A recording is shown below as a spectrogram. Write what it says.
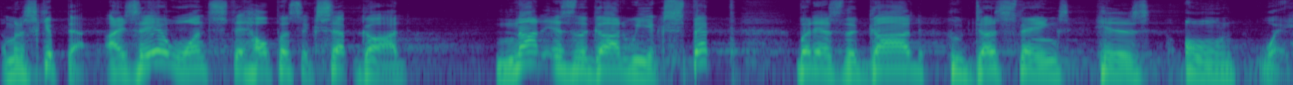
I'm going to skip that. Isaiah wants to help us accept God, not as the God we expect, but as the God who does things his own way.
